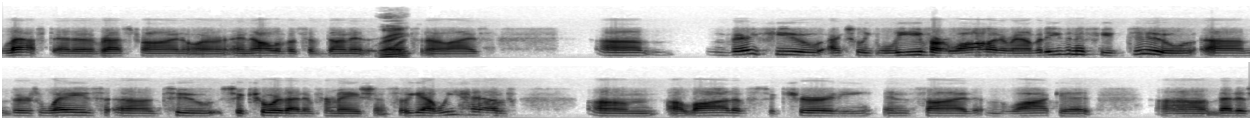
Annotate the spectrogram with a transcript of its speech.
left at a restaurant or, and all of us have done it right. once in our lives, um, very few actually leave our wallet around, but even if you do, um, there's ways uh, to secure that information. So yeah, we have um, a lot of security inside the Wocket uh, that is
